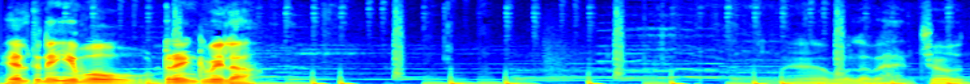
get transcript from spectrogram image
हेल्थ नहीं, वो ड्रिंक मिला। मैं बोला, बहन चोद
